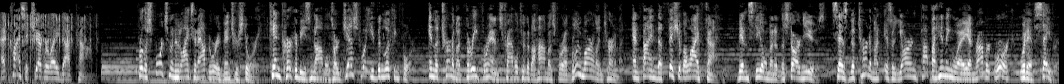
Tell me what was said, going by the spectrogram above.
at ClassicChevrolet.com. For the sportsman who likes an outdoor adventure story, Ken Kirkaby's novels are just what you've been looking for. In the tournament, three friends travel to the Bahamas for a blue marlin tournament and find the fish of a lifetime. Ben Steelman of the Star News says the tournament is a yarn Papa Hemingway and Robert Ruark would have savored.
